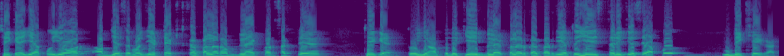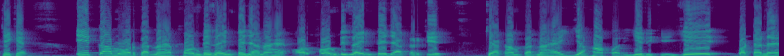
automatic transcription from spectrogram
ठीक है? या कोई और, अब जैसे मान लीजिए टेक्स्ट का कलर हम ब्लैक कर सकते हैं, ठीक है? तो यहाँ पे देखिए ब्लैक कलर का कर दिया तो ये इस तरीके से आपको दिखेगा, ठीक है? एक काम और करना है फॉर्म डिज़ाइन पे जाना है और फॉर्म डिज़ाइन पे जाकर के क्या काम करना है? यहाँ पर। ये देखिए, ये बटन है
